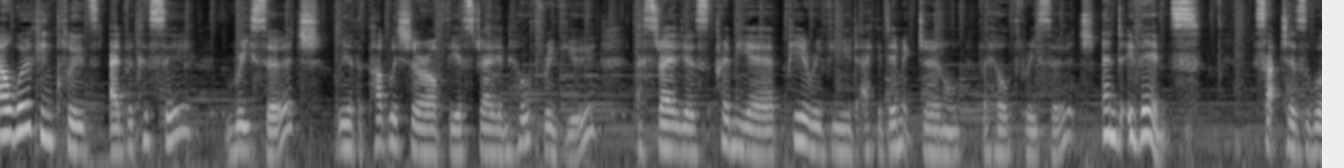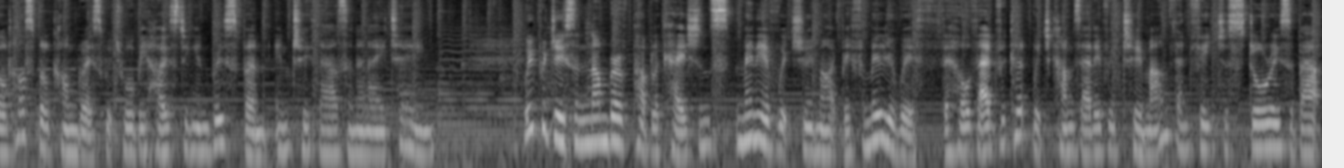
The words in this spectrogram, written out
Our work includes advocacy, research. We are the publisher of the Australian Health Review, Australia's premier peer reviewed academic journal for health research, and events such as the World Hospital Congress, which we'll be hosting in Brisbane in 2018. We produce a number of publications, many of which you might be familiar with. The Health Advocate, which comes out every two months and features stories about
